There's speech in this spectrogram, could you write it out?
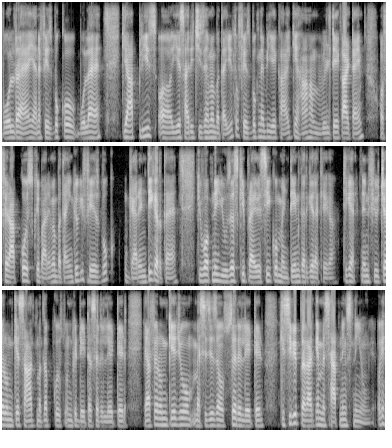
बोल रहा है, यानी फेसबुक को बोला है कि आप प्लीज़ ये सारी चीज़ें हमें बताइए। तो फेसबुक ने भी ये कहा है कि हाँ हम विल टेक आर टाइम और फिर आपको इसके बारे में बताएँगे, क्योंकि फेसबुक गारंटी करता है कि वो अपने यूज़र्स की प्राइवेसी को मेंटेन करके रखेगा, ठीक है? इन फ्यूचर उनके साथ मतलब कुछ उनके डेटा से रिलेटेड या फिर उनके जो मैसेजेस हैं उससे रिलेटेड किसी भी प्रकार के मिस नहीं होंगे ओके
